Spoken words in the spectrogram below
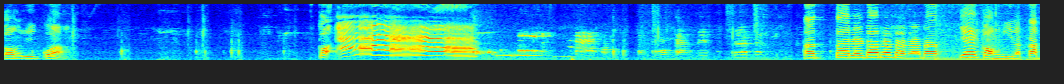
กล่องดีกว่า ก็อ้าตัดตัดตัดตัดตัดแยกกล่องนี้แล้วกัน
